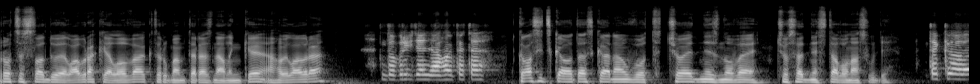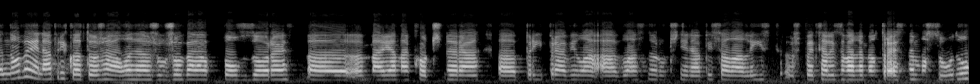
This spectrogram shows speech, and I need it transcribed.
Proces sleduje Laura Kelová, ktorú mám teraz na linke. Ahoj Laura. Dobrý deň, ahoj Peter. Klasická otázka na úvod. Čo je dnes nové? Čo sa dnes stalo na súde? Tak e, nové je napríklad to, že Alena Žužová po vzore e, Mariana Kočnera e, pripravila a vlastnoručne napísala list špecializovanému trestnému súdu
